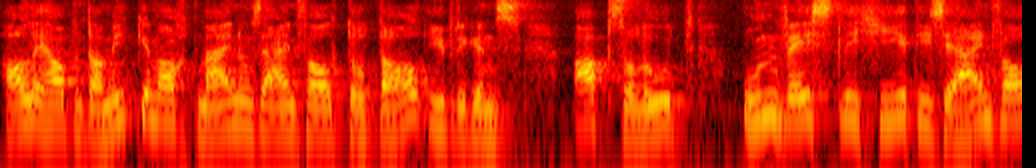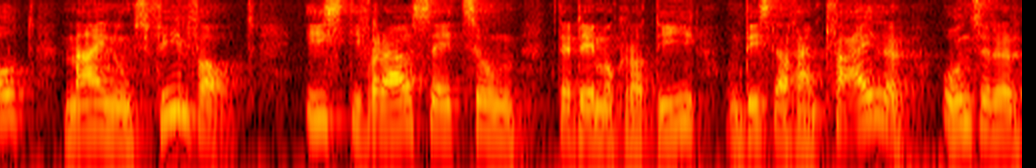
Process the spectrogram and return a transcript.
Alle haben da mitgemacht, Meinungseinfalt total, übrigens absolut unwestlich hier diese Einfalt, Meinungsvielfalt ist die Voraussetzung der Demokratie und ist auch ein Pfeiler unserer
